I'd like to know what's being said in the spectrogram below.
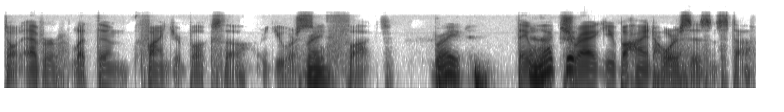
Don't ever let them find your books, though, or you are so Right. fucked. Right. They And will could- drag you behind horses and stuff.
